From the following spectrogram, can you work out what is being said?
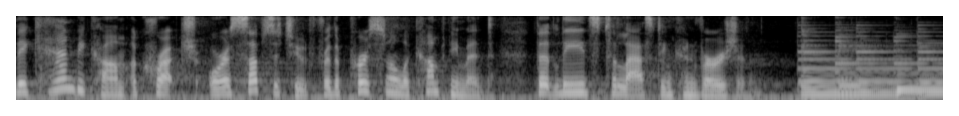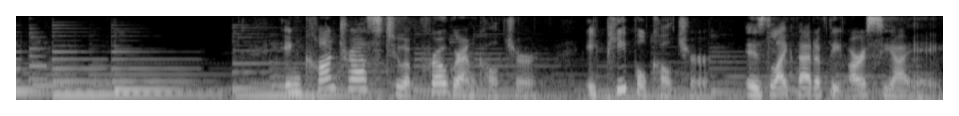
They can become a crutch or a substitute for the personal accompaniment that leads to lasting conversion. In contrast to a program culture, a people culture is like that of the RCIA.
